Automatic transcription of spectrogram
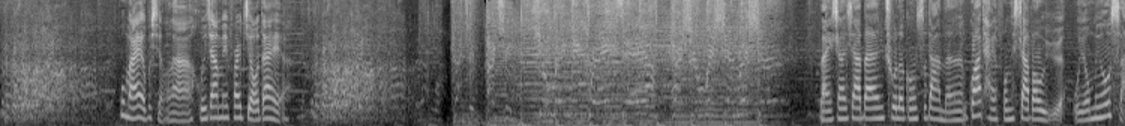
不买也不行了，回家没法交代呀。晚上下班出了公司大门，刮台风下暴雨，我又没有伞，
